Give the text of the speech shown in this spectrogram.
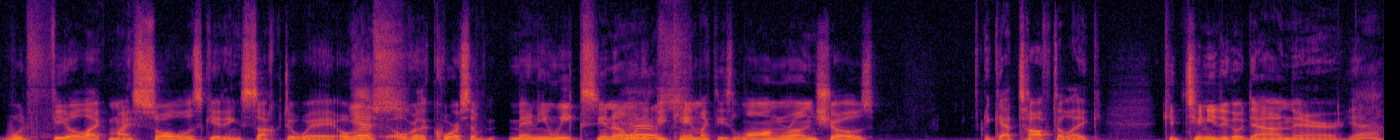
would feel like my soul was getting sucked away over Yes. over the course of many weeks. You know, when it became like these long run shows, it got tough to like continue to go down there. Yeah.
